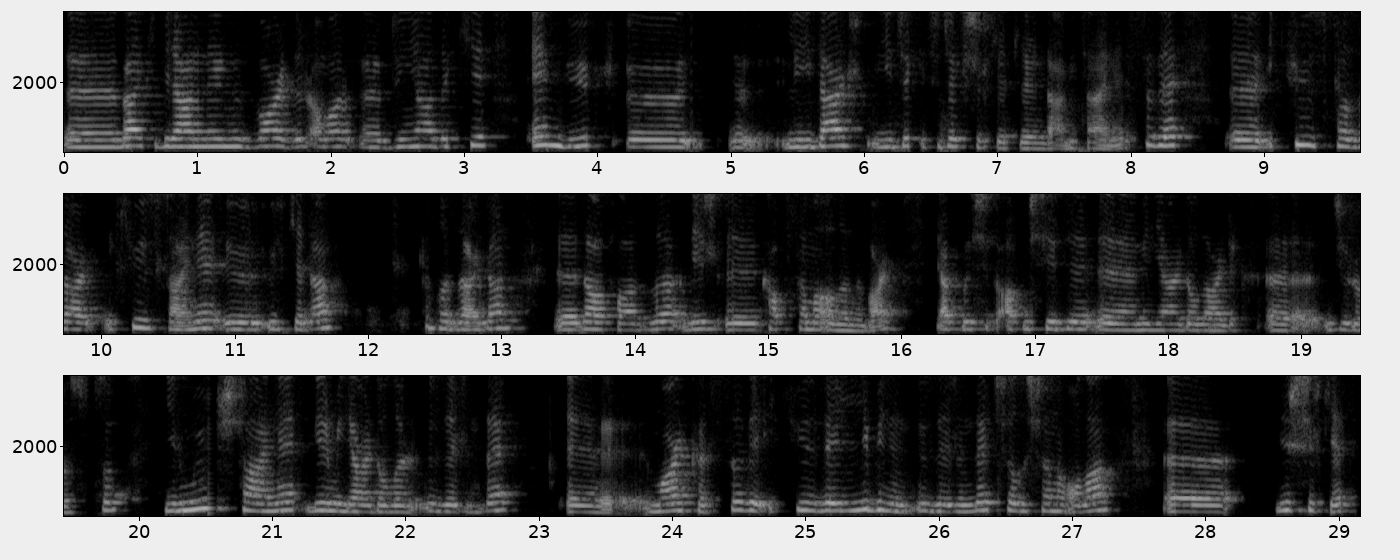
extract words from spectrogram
E, Belki bilenleriniz vardır ama e, dünyadaki en büyük e, e, lider yiyecek içecek şirketlerinden bir tanesi ve e, 200 pazar 200 tane e, ülkeden pazardan e, daha fazla bir e, kapsama alanı var. Yaklaşık 67 e, milyar dolarlık cirosu, 23 tane 1 milyar dolar üzerinde markası ve 250 binin üzerinde çalışanı olan bir şirket.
